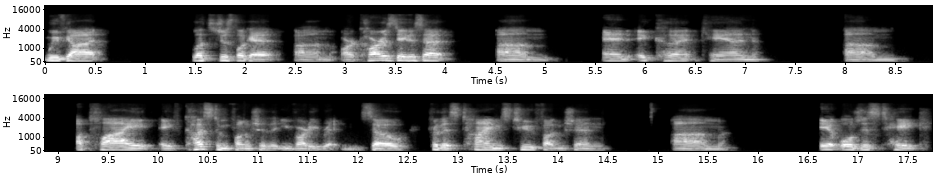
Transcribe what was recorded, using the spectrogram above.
we've got, let's just look at um, our cars data set. Um, and it could, can um, apply a custom function that you've already written. So for this times two function, um, it will just take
